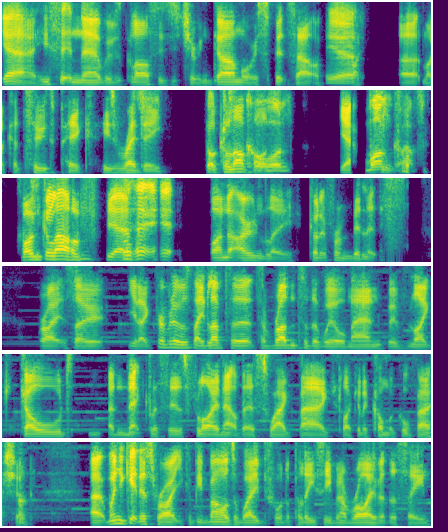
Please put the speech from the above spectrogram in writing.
Yeah, he's sitting there with his glasses, he's chewing gum, or he spits out a, Yeah. like, uh, like a toothpick. He's ready. Got a glove on. Yeah, One glove. One glove. Yes, one only. Got it from Millets. Right. So you know, criminals they love to to run to the wheel man with like gold and necklaces flying out of their swag bag, like in a comical fashion. Uh, when you get this right, you could be miles away before the police even arrive at the scene,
